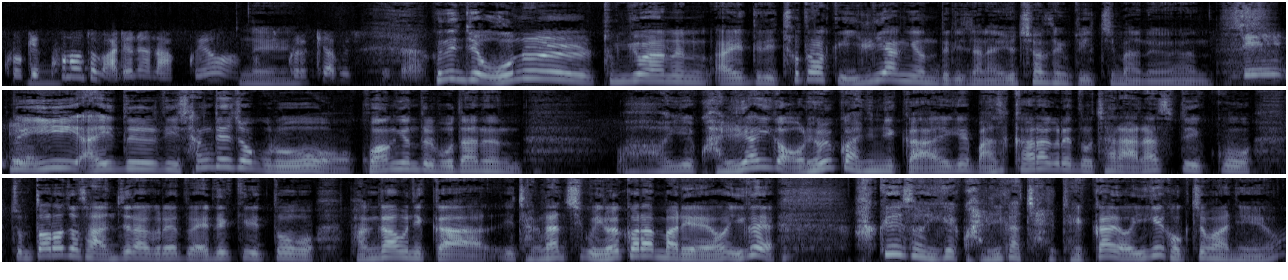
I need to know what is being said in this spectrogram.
그렇게 음. 코너도 마련해 놨고요. 네. 그렇게 하고 있습니다. 근데 이제 오늘 등교하는 아이들이 초등학교 1, 2학년들이잖아요. 유치원생도 있지만은. 네, 근데 네. 이 아이들이 상대적으로 고학년들보다는 와, 이게 관리하기가 어려울 거 아닙니까? 이게 마스크 하라 그래도 잘 안 할 수도 있고, 좀 떨어져서 앉으라 그래도 애들끼리 또 반가우니까 장난치고 이럴 거란 말이에요. 이게 학교에서 이게 관리가 잘 될까요? 이게 걱정 아니에요?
